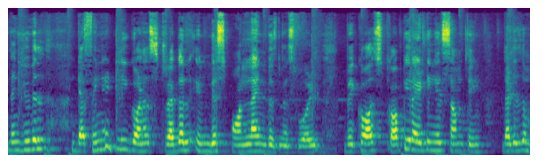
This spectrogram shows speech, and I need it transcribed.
then you will definitely gonna struggle in this online business world because copywriting is something that is the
